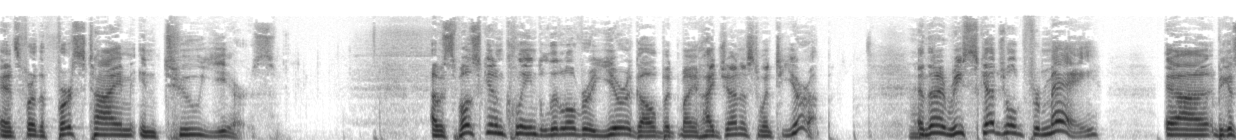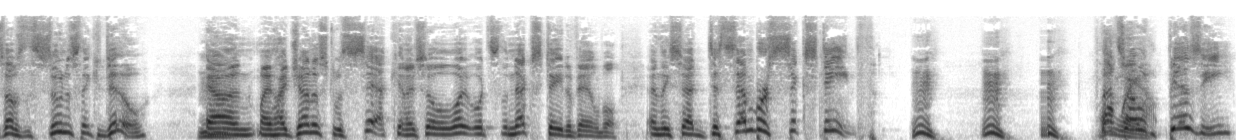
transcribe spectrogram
and it's for the first time in two years. I was supposed to get them cleaned a little over a year ago, but my hygienist went to Europe, and then I rescheduled for May uh, because that was the soonest they could do. And my hygienist was sick, and I said, well, what, "What's the next date available?" And they said December sixteenth. That's way how out. busy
